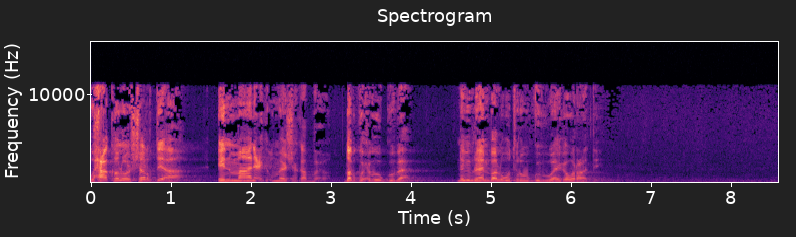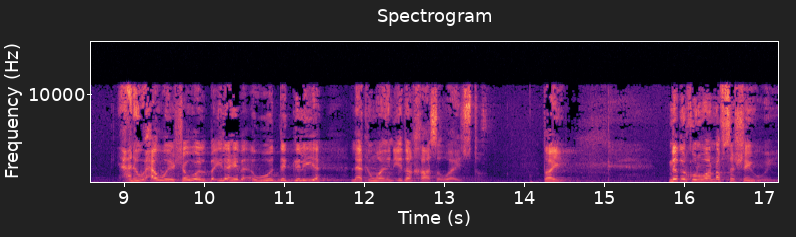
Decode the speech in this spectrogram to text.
waxaa kaloo shardi ah in maanic meesha ka baxo. Dabku waxbuu gubaa. Nebi ibraahim baa lagu tiro uu gubi waay ka waraade yani waxaa weeye sha walba ilaahay baa awoodda geliya laakiin in idan khaasa u haysto nadarkuna waa nafsa shay weeye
